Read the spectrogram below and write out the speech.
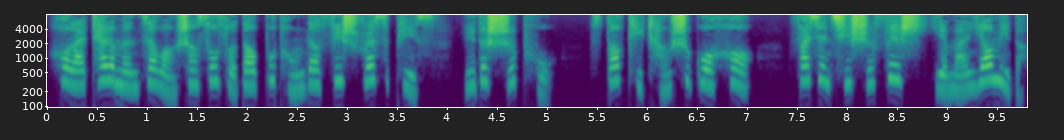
后来 Tellerman 在网上搜索到不同的 fish recipes 鱼的食谱。Stocky 尝试过后，发现其实 fish 也蛮 yummy 的。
